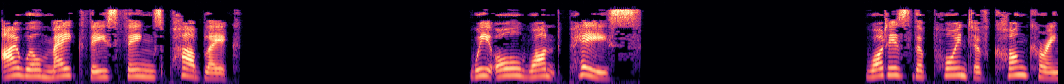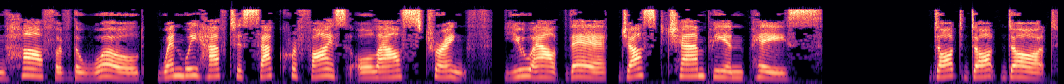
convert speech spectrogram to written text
I will make these things public. We all want peace. What is the point of conquering half of the world, when we have to sacrifice all our strength, you out there, just champion peace. Dot dot dot.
